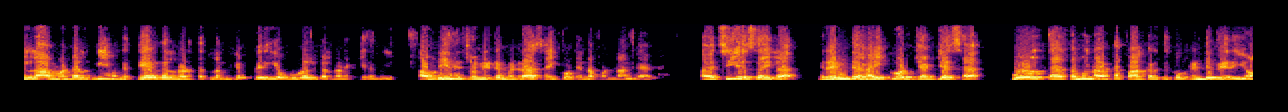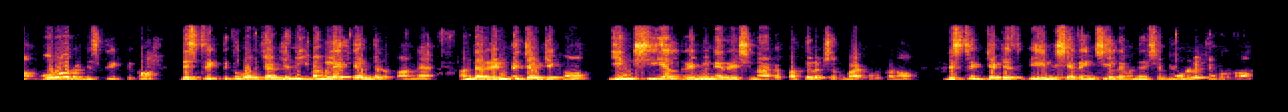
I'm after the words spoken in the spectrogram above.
எல்லா மண்டலத்தையும் இவங்க தேர்தல் நடத்துறதுல மிகப்பெரிய ஊழல்கள் நடக்கிறது அப்படின்னு சொல்லிட்டு மெட்ராஸ் ஹைகோர்ட் என்ன பண்ணாங்க? சிஎஸ்ஐல ரெண்டு ஹைகோர்ட் ஜட்ஜஸ போல் த- தமிழ்நாட்டை பாக்குறதுக்கும் ரெண்டு பேரையும் ஒரு ஒரு டிஸ்ட்ரிக்ட்டுக்கும் டிஸ்ட்ரிக்ட்டுக்கு ஒரு ஜட்ஜின்னு இவங்களே தேர்ந்தெடுப்பாங்க. அந்த ரெண்டு ஜட்ஜிக்கும் இனிஷியல் ரெமினரேஷனாக பத்து லட்சம் ரூபாய் கொடுக்கணும். டிஸ்ட்ரிக்ட் ஜட்ஜஸ்க்கு இனிஷியல் இனிஷியல் ரெமினரேஷன் மூணு லட்சம் கொடுக்கணும்.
